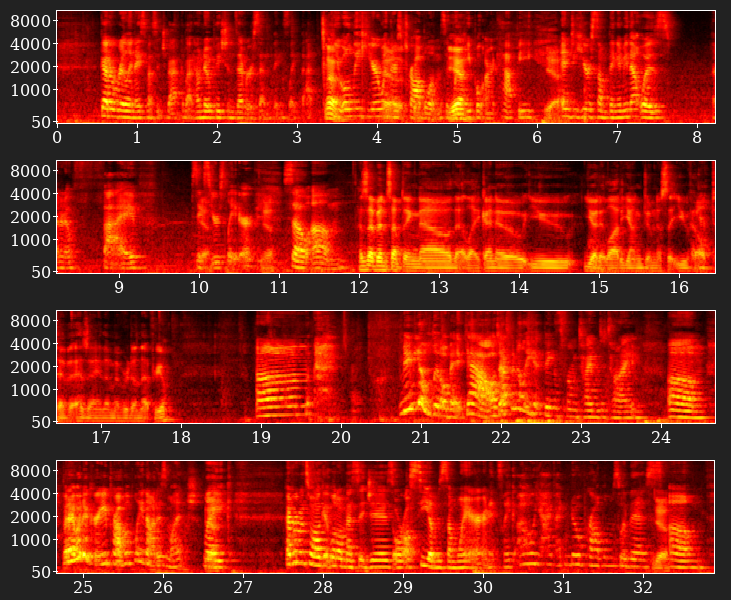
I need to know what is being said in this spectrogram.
got a really nice message back about how no patients ever send things like that. Oh. You only hear when Yeah, there's that's cool. problems and Yeah. when people aren't happy. Yeah. And to hear something, I mean, that was, I don't know, five, six years later. Yeah. So, um, Has that been something now that like I know you you had a lot of young gymnasts that you've helped. Have has any of them ever done that for you? Um, maybe a little bit. Yeah, I'll definitely get things from time to time. Um, but I would agree, probably not as much. Yeah. Like every once in a while, I'll get little messages, or I'll see them somewhere, and it's like, oh yeah, I've had no problems with this. Yeah. Um,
